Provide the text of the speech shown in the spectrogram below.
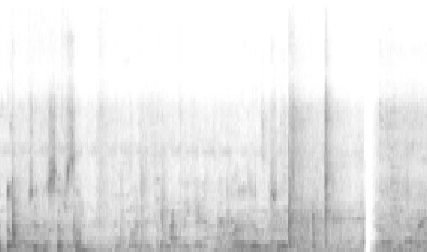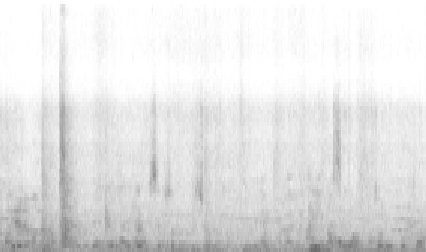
এটা হচ্ছে রিসেপশন। ম্যানেজার বসে আছেন। একটা রিসেপশনের পিছনে বিভিন্ন ড্রিঙ্কস এবং জলের বোতল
